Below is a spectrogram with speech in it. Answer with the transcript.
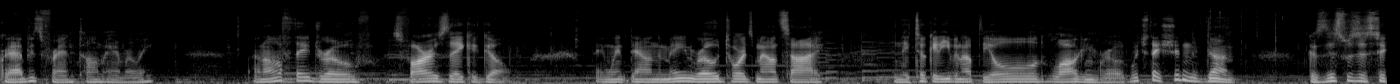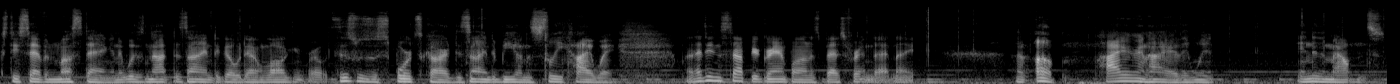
grabbed his friend Tom Hammerly, and off they drove as far as they could go. They went down the main road towards Mount Si, and they took it even up the old logging road, which they shouldn't have done because this was a 67 Mustang and it was not designed to go down logging roads. This was a sports car designed to be on a sleek highway. But that didn't stop your grandpa and his best friend that night. And up, higher and higher they went into the mountains.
